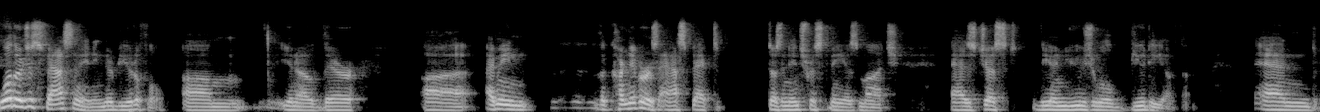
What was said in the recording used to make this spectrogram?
Well, they're just fascinating. They're beautiful. Um, you know, they're. Uh, I mean, the carnivorous aspect doesn't interest me as much as just the unusual beauty of them. And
